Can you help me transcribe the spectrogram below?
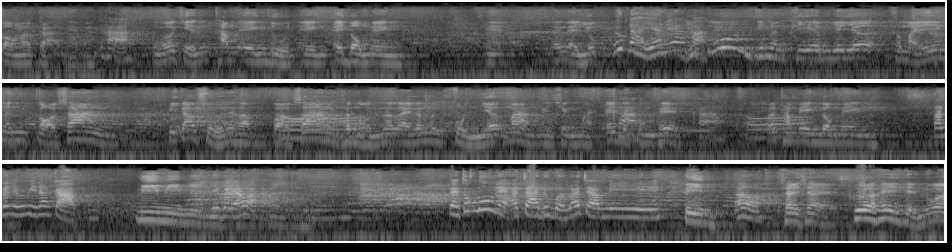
กรองอากาศเนี่ยนะค่ะ ผมก็เขียนทำเองดูดเองไอ้ดมเอง เนี่ยตั้งแต่ยุคยุคไหนอะเนี่ยค่ะ นู่นที่มัน PM เยอะๆ สมัยมันก่อสร้างปี 90 นะครับ ก่อสร้างถนนอะไรแล้วมันฝุ่นเยอะมากในเชียงใหม่ เอ้ยในค่ะ กรุงเทพค่ะโอ้ก็ทำเองดมเอง ตอนนั้นยังไม่มีหน้ากาก มีมีมีมีไปแล้วเหรอะคะแต่ทุกรูปเนี่ยอาจารย์ดูเหมือนว่าจะมี ตีน เออใช่ใช่เพื่อให้เห็นว่า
